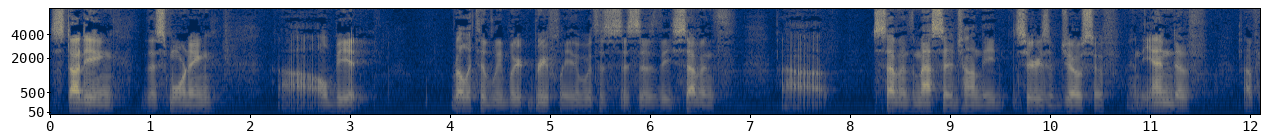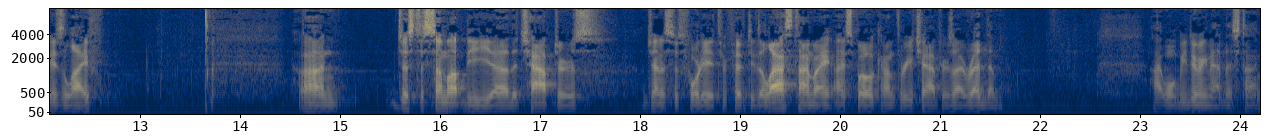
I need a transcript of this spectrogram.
studying this morning, uh, albeit relatively briefly, this, this is the seventh, uh, seventh message on the series of Joseph and the end of, of his life. Uh, just to sum up the, uh, the chapters, Genesis 48 through 50, the last time I, I spoke on three chapters, I read them. I won't be doing that this time.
